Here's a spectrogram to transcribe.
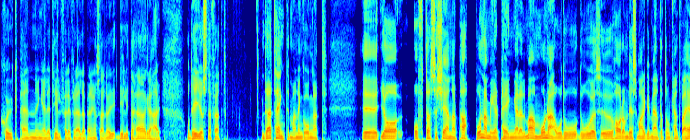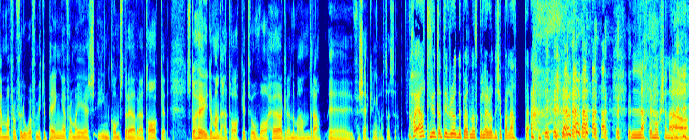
sjukpenning eller tillfällig föräldrapenning. Och så där. Det är lite högre här. Och det är just därför att där tänkte man en gång att eh, ja, ofta så tjänar papporna mer pengar än mammorna och då, då har de det som argument att de kan inte vara hemma för att förlora för mycket pengar för de har inkomster över det här taket. Så då höjde man det här taket för att vara högre än de andra eh, försäkringarna. Så att Jag har alltid trott att det berodde på att man skulle ha råd att köpa latte. Lattemorsorna.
